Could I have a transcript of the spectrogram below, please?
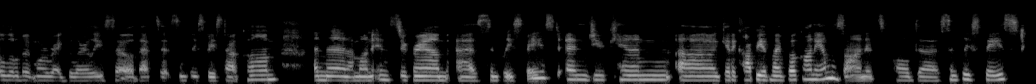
a little bit more regularly. So that's at simplyspaced.com. And then I'm on Instagram as Simply Spaced, and you can uh, get a copy of my book on Amazon. It's called uh, Simply Spaced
